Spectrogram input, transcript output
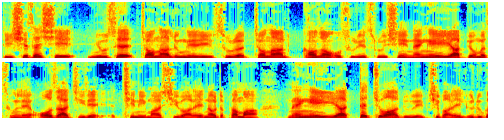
ဒီ88မျိုးဆက် ကျောင်းသားလူငယ်တွေဆိုတော့ ကျောင်းသားခေါင်းဆောင်အုပ်စုတွေဆိုလို့ရှိရင် နိုင်ငံရေးအရ ပြောမယ်ဆိုရင်လည်းဩဇာကြီးတဲ့အခြေအနေမှာ ရှိပါတယ် နောက်တစ်ဖက်မှာ နိုင်ငံရေးအရ တက်ကြွသူတွေဖြစ်ပါတယ် လူထုက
